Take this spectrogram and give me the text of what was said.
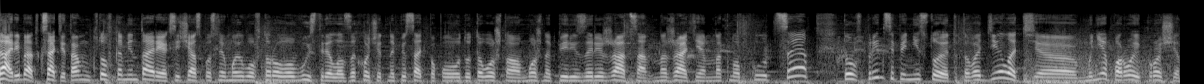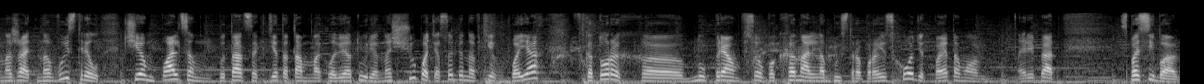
Да, ребят, кстати, там кто в комментариях сейчас после моего второго выстрела захочет написать по поводу того, что можно перезаряжаться нажатием на кнопку C, то, в принципе, не стоит этого делать. Э, мне порой проще нажать на выстрел, чем пальцем пытаться где-то там на клавиатуре нащупать, особенно в тех боях, в которых, э, ну, прям все вакханально быстро происходит, поэтому, ребят... Спасибо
